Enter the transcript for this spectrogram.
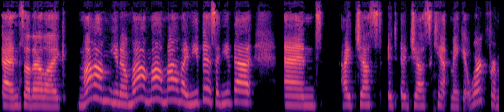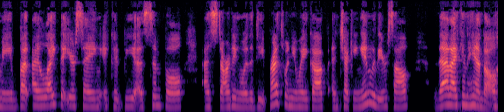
And so they're like, Mom, you know, Mom, Mom, Mom, I need this, I need that. And I just, it, it just can't make it work for me. But I like that you're saying it could be as simple as starting with a deep breath when you wake up and checking in with yourself that I can handle.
